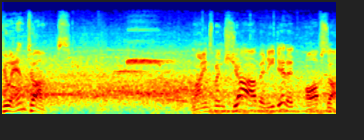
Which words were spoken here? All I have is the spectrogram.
to Antons. Linesman's job, and he did it offside.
